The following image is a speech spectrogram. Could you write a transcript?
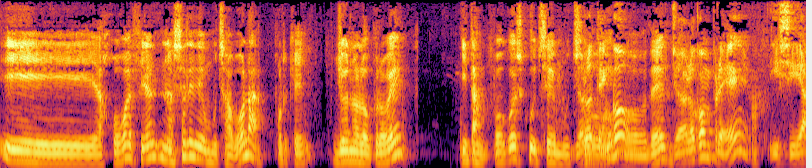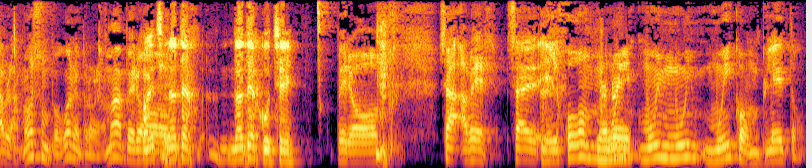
Y el juego al final no se le dio mucha bola, porque yo no lo probé y tampoco escuché mucho Yo lo tengo. de él. Yo lo compré. Y sí, hablamos un poco en el programa, pero. Pues no, te, no te escuché. Pero, o sea, a ver, o sea, el juego es muy, muy, muy, muy completo.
